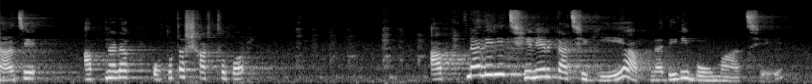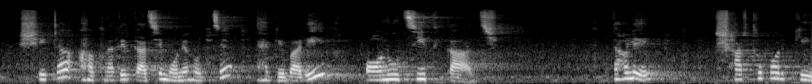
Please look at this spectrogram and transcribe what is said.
না যে আপনারা কতটা স্বার্থপর? আপনাদেরই ছেলের কাছে গিয়ে আপনাদেরই বৌমা আছে, সেটা আপনাদের কাছে মনে হচ্ছে একেবারেই অনুচিত কাজ। তাহলে স্বার্থপর কে?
